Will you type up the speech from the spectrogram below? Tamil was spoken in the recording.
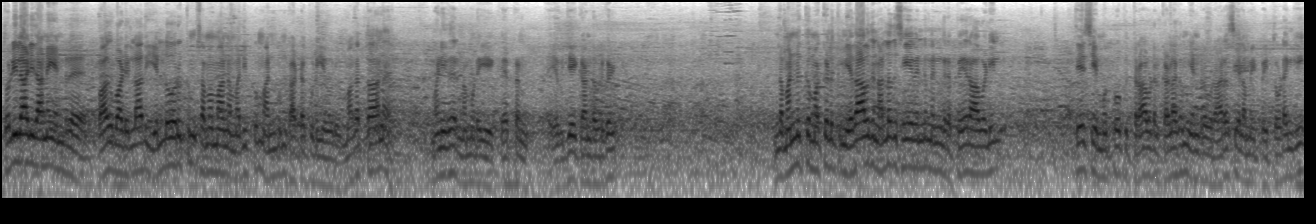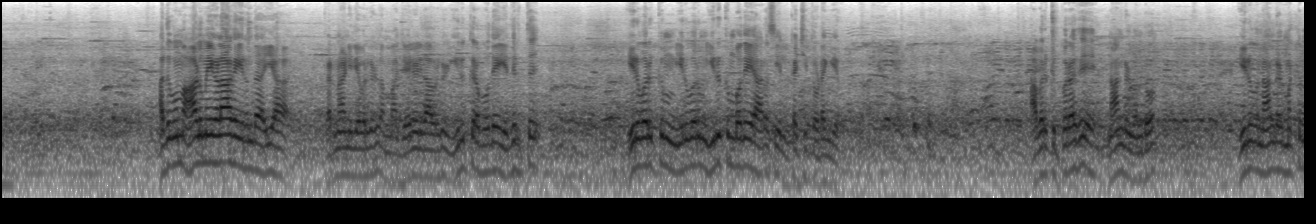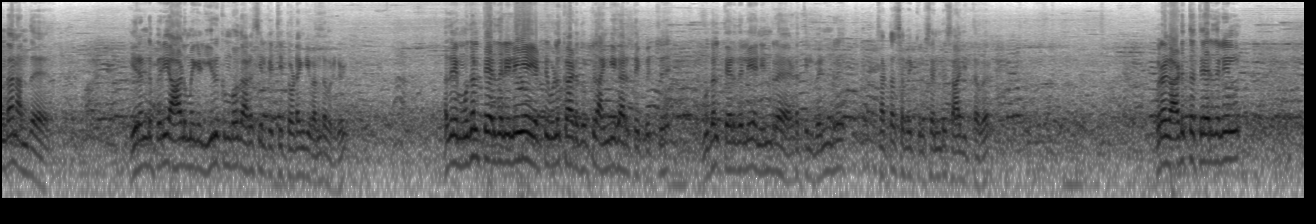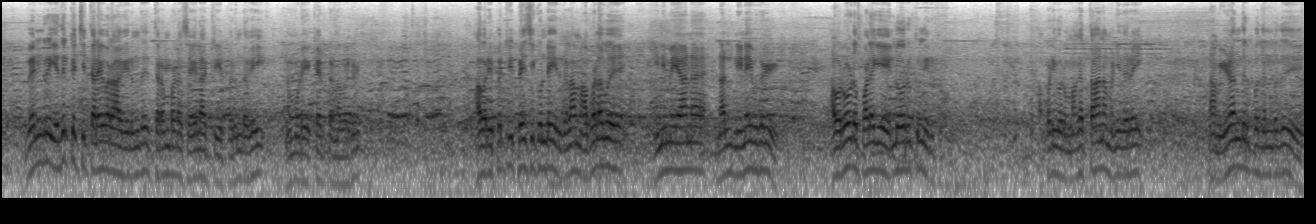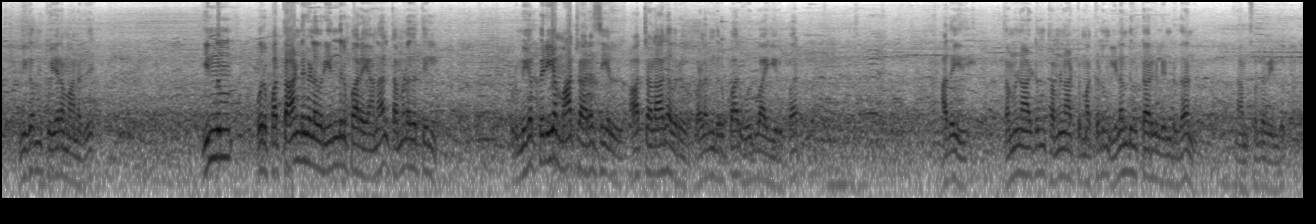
தொழிலாளி தானே என்ற பாகுபாடு இல்லாது எல்லோருக்கும் சமமான மதிப்பும் அன்பும் காட்டக்கூடிய ஒரு மகத்தான மனிதர் நம்முடைய கேப்டன் விஜயகாந்த் அவர்கள். இந்த மண்ணுக்கு மக்களுக்கும் ஏதாவது நல்லது செய்ய வேண்டும் என்கிற பேராவலில் தேசிய முற்போக்கு திராவிடர் கழகம் என்ற ஒரு அரசியல் அமைப்பை தொடங்கி அதுவும் ஆளுமைகளாக இருந்த ஐயா கருணாநிதி அவர்கள் அம்மா ஜெயலலிதா அவர்கள் இருக்கிற போதே எதிர்த்து இருவருக்கும் இருவரும் இருக்கும்போதே அரசியல் கட்சி தொடங்கியது. அவருக்கு பிறகு நாங்கள் வந்தோம். இரு நாங்கள் மட்டும்தான் அந்த இரண்டு பெரிய ஆளுமைகள் இருக்கும்போது அரசியல் கட்சி தொடங்கி வந்தவர்கள். அதில் முதல் தேர்தலிலேயே எட்டு விழுக்காடு தொட்டு அங்கீகாரத்தை பெற்று முதல் தேர்தலிலேயே நின்ற இடத்தில் வென்று சட்டசபைக்குள் சென்று சாதித்தவர். பிறகு அடுத்த தேர்தலில் வென்று எதிர்க்கட்சி தலைவராக இருந்து திறம்பட செயலாற்றிய பெருந்தகை நம்முடைய கேப்டன் அவர்கள். அவரை பற்றி பேசிக்கொண்டே இருக்கலாம். அவ்வளவு இனிமையான நல் நினைவுகள் அவரோடு பழகிய எல்லோருக்கும் இருக்கும். அப்படி ஒரு மகத்தான மனிதரை நாம் இழந்திருப்பது என்பது மிகவும் துயரமானது. இன்னும் ஒரு பத்து ஆண்டுகள் அவர் இருந்திருப்பாரே ஆனால் தமிழகத்தில் ஒரு மிகப்பெரிய மாற்று அரசியல் ஆற்றலாக அவர் வளர்ந்திருப்பார் உருவாகி இருப்பார் அதை தமிழ்நாடும் தமிழ்நாட்டு மக்களும் இழந்து விட்டார்கள் என்றுதான் நாம் சொல்ல வேண்டும்.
